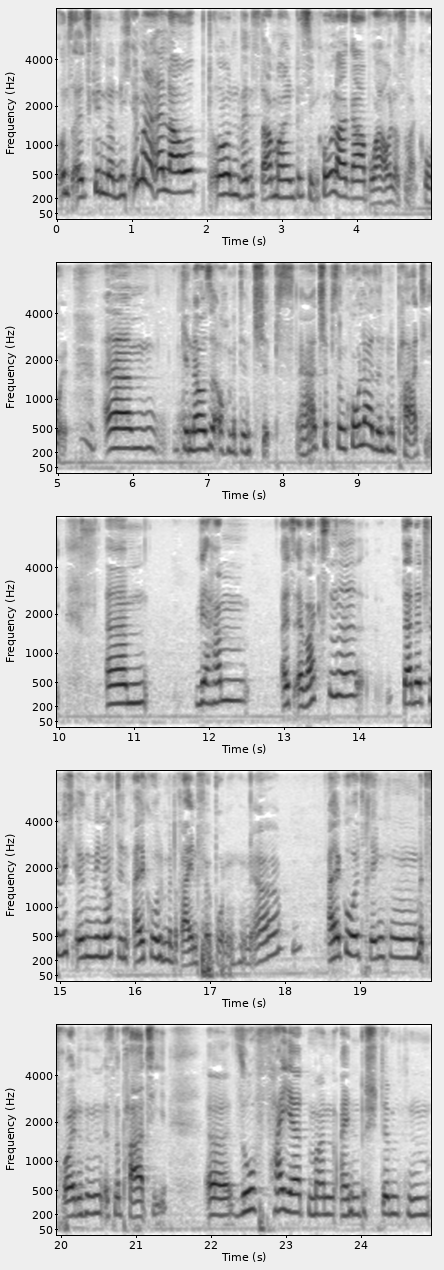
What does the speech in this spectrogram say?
uns als Kinder nicht immer erlaubt und wenn es da mal ein bisschen Cola gab, wow, das war cool. Ähm, genauso auch mit den Chips. Ja, Chips und Cola sind eine Party. Ähm, wir haben als Erwachsene da natürlich irgendwie noch den Alkohol mit rein verbunden. Ja? Alkohol trinken mit Freunden ist eine Party. Äh, so feiert man einen bestimmten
